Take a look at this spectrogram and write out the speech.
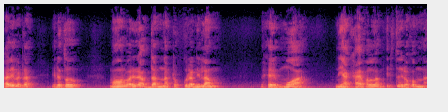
আরে বেটা এটা তো মামার আবদার নাটক করে নিলাম হে, মোয়া নিয়া খায়া ফেললাম। এটা তো এরকম না।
